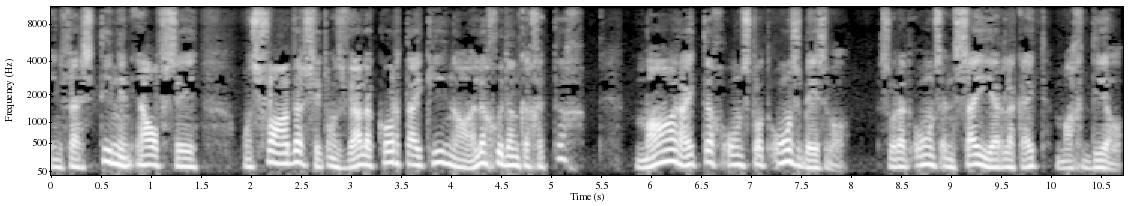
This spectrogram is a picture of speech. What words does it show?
In vers 10 en 11 sê ons vaders het ons wel 'n kort tydjie na hulle goeddinke getug maar hy tug ons tot ons beswil sodat ons in sy heerlikheid mag deel.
